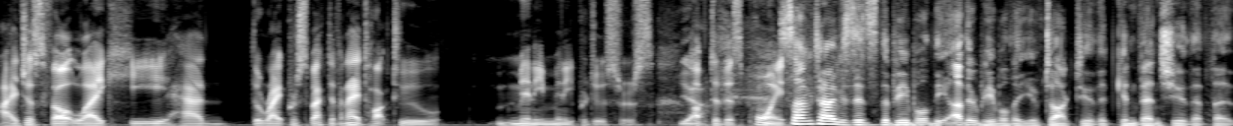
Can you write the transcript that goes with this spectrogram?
I just felt like he had the right perspective, and I had talked to many, many producers Yeah. up to this point. sometimes it's the people, the other people that you've talked to, that convince you that the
